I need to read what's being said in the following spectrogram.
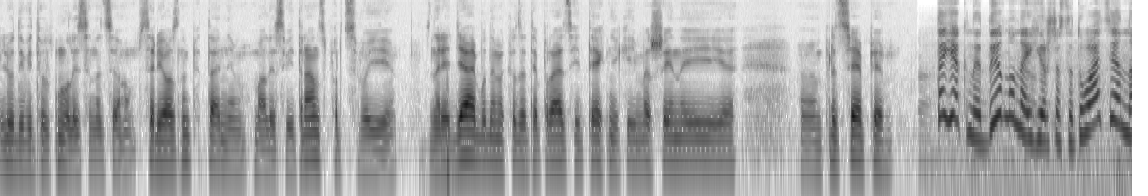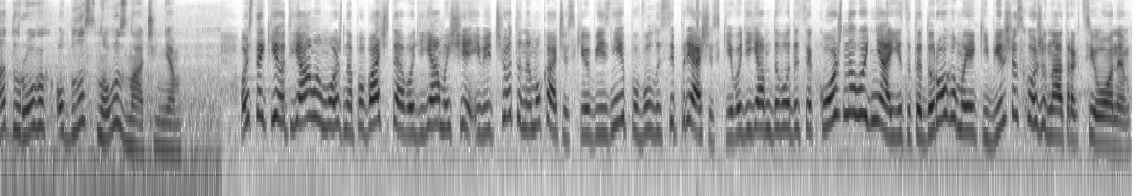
люди відгукнулися на цього серйозним питанням, мали свій транспорт, свої знаряддя, будемо казати, праці, і техніки, і машини, і е, прицепи. Та як не дивно, найгірша ситуація на дорогах обласного значення. Ось такі от ями можна побачити, а водіями ще і відчути на Мукачівській об'їзній по вулиці Прящівській. Водіям доводиться кожного дня їздити дорогами, які більше схожі на атракціони.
